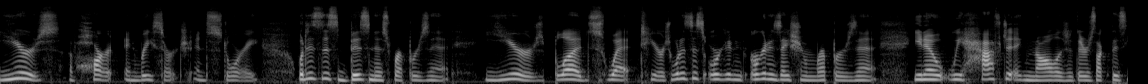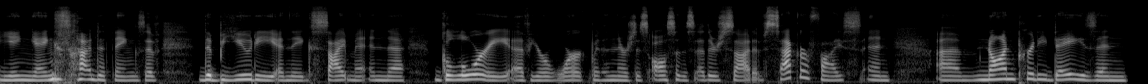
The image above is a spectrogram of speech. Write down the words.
years of heart and research and story. What does this business represent? Years, blood, sweat, tears. What does this organ- organization represent? You know, we have to acknowledge that there's like this yin yang side to things of the beauty and the excitement and the glory of your work, but then there's this also this other side of sacrifice and um, non pretty days and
